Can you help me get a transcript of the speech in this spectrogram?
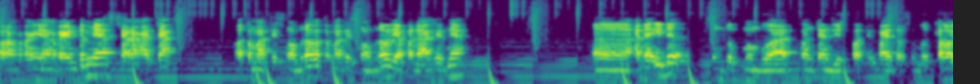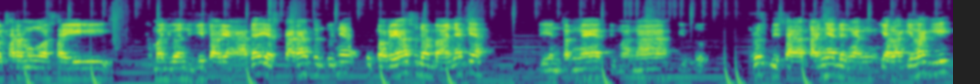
orang-orang yang random ya secara acak. Otomatis ngobrol otomatis ngobrol ya pada akhirnya uh, ada ide untuk membuat konten di Spotify tersebut. Kalau cara menguasai kemajuan digital yang ada ya sekarang tentunya tutorial sudah banyak ya. Di internet di mana gitu. Terus bisa tanya dengan ya lagi-lagi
